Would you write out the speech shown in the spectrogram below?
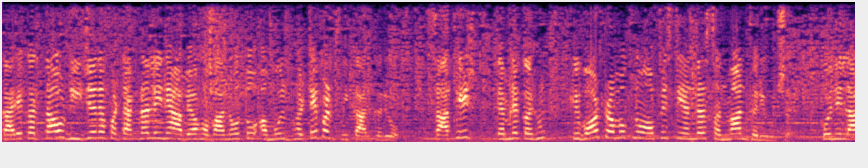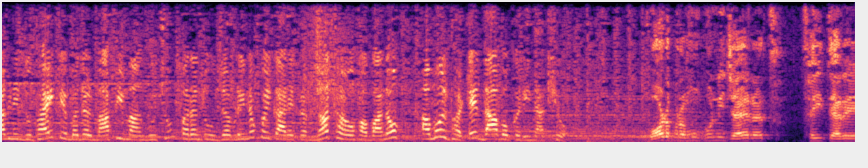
કાર્યકર્તાઓ ડીજે અને ફટાકડા લઈને આવ્યા હોવાનો તો અમૂલ ભટ્ટે પણ સ્વીકાર કર્યો. સાથે જ તેમણે કહ્યું કે વોર્ડ પ્રમુખનું ઓફિસની અંદર સન્માન કર્યું છે. કોઈની લાગણી દુભાઈ તે બદલ માફી માંગુ છું, પરંતુ ઉજવણીનો કોઈ કાર્યક્રમ ન થયો હોવાનો અમૂલ ભટ્ટે દાવો કરી નાખ્યો. વોર્ડ પ્રમુખોની જાહેરાત થઈ ત્યારે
